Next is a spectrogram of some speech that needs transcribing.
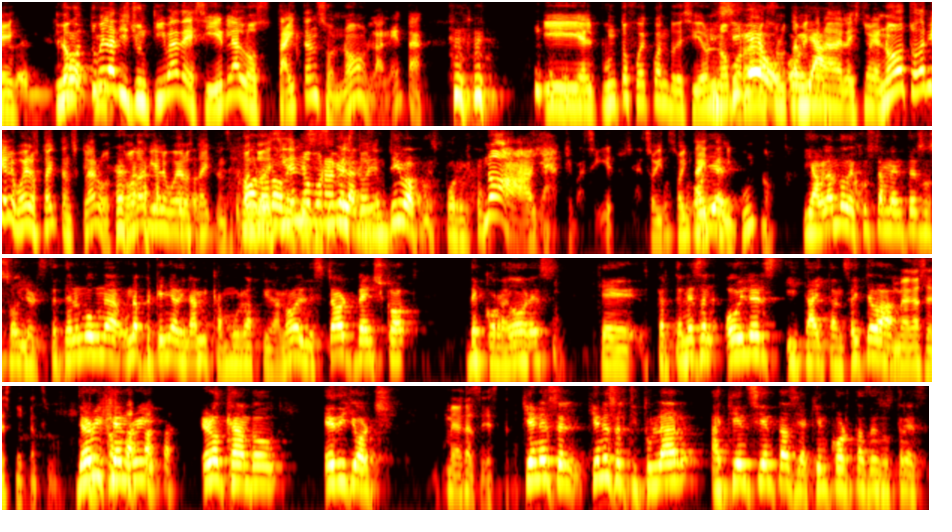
Luego tuve la disyuntiva de decirle a los Titans o no, la neta. Y el punto fue cuando decidieron no borrar absolutamente nada de la historia. No, todavía le voy a los Titans, claro. Todavía le voy a los Titans. Cuando deciden no, borrar la, historia. pues, por... No, ya, ¿qué va a seguir? soy, soy Titan y punto. Y hablando de justamente esos Oilers, te tengo una, una pequeña dinámica muy rápida, ¿no? El start bench cut de corredores que pertenecen Oilers y Titans. Ahí te va. No me hagas esto, Katsu. Derrick Henry, Earl Campbell, Eddie George. Me hagas esto. ¿Quién es, el, ¿Quién es el titular? ¿A quién sientas y a quién cortas de esos tres?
